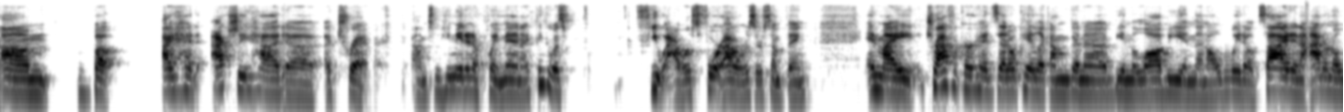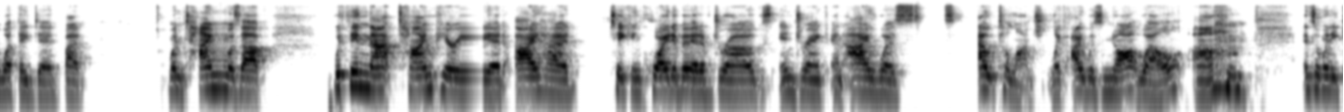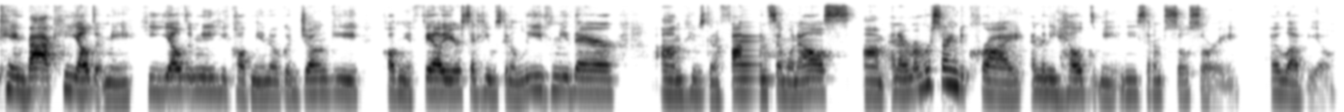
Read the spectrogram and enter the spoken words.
Um, but I had actually had a, a trick. Um, so he made an appointment. I think it was a few hours, four hours or something and my trafficker had said okay like i'm gonna be in the lobby and then i'll wait outside and i don't know what they did but when time was up within that time period i had taken quite a bit of drugs and drank and i was out to lunch like i was not well um and so when he came back he yelled at me he yelled at me he called me a no good junkie called me a failure said he was going to leave me there um, he was going to find someone else. Um, and I remember starting to cry. And then he held me and he said, I'm so sorry. I love you.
